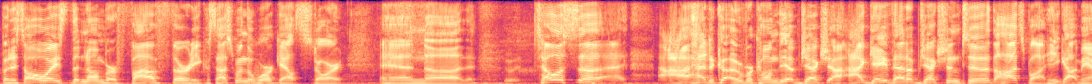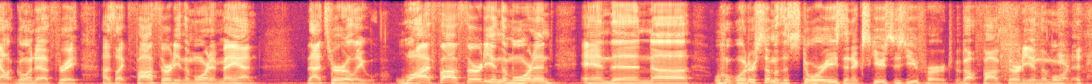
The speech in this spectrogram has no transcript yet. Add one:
But it's always the number 530 because that's when the workouts start. And uh, tell us, uh, I had to overcome the objection. I, I gave that objection to the hotspot. He got me out going to F3. I was like 530 in the morning, man that's early. Why 5:30 in the morning? And then, uh, what are some of the stories and excuses you've heard about 5:30 in the morning?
